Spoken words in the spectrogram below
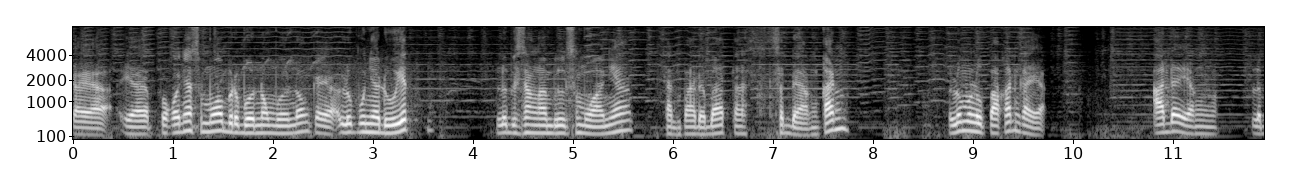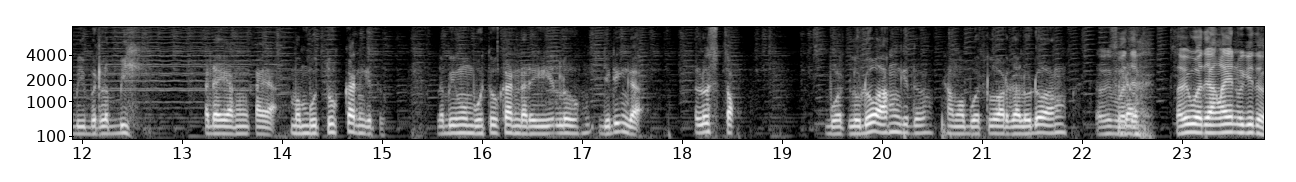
kayak ya pokoknya semua berbondong-bondong kayak lu punya duit lu bisa ngambil semuanya tanpa ada batas. Sedangkan lu melupakan kayak ada yang lebih berlebih ada yang kayak membutuhkan gitu. Lebih membutuhkan dari lu. Jadi nggak lu stok buat lu doang gitu sama buat keluarga lu doang. Tapi buat Sedang- yang, tapi buat yang lain begitu?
